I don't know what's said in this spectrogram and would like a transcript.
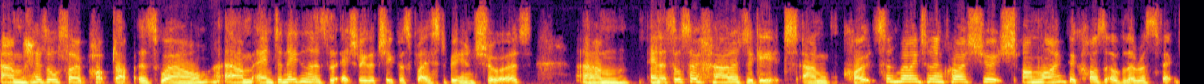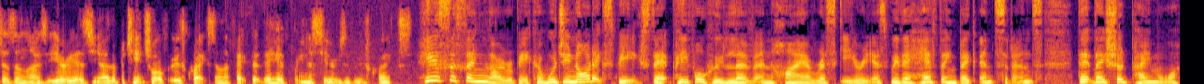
um, has also popped up as well. Um, and Dunedin is actually the cheapest place to be insured. Um, and it's also harder to get um, quotes in Wellington and Christchurch online because of the risk factors in those areas, you know, the potential of earthquakes and the fact that there have been a series of earthquakes. Here's the thing though, Rebecca, would you not expect that people who live in higher risk areas where there have been big incidents, that they should pay more?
